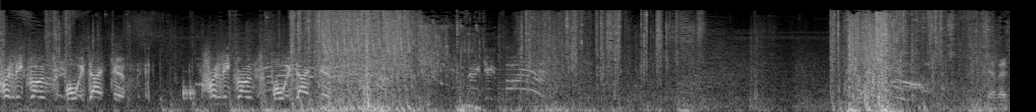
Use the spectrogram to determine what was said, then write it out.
Friendly drone support is active. Friendly drone support is active. Damn it.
